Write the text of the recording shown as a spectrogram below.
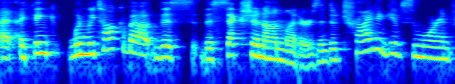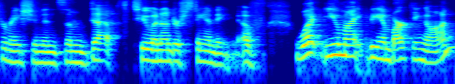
I think when we talk about this, this section on LETRS and to try to give some more information and some depth to an understanding of what you might be embarking on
